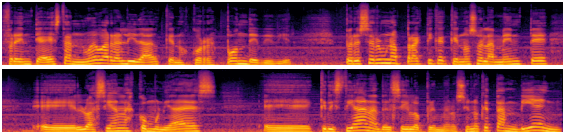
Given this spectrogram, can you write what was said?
frente a esta nueva realidad que nos corresponde vivir. Pero esa era una práctica que no solamente eh, lo hacían las comunidades eh, cristianas del siglo I, sino que también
